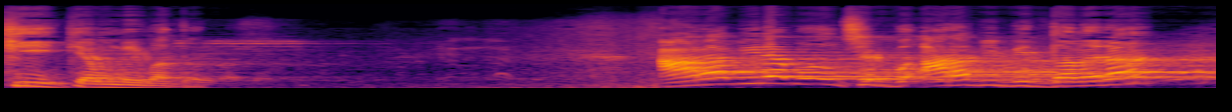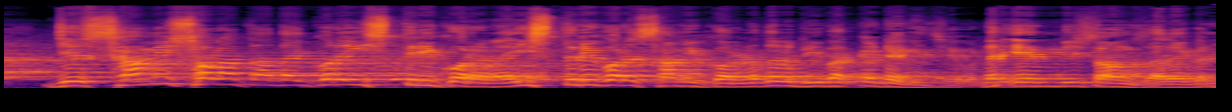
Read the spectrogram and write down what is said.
কি, কেমন ইবাদত? আরবিরা বলছে, আরবি বিদ্বানেরা যে স্বামী সলাত আদায় করে, স্ত্রী করে না, স্ত্রী করে, স্বামী করে না, তাহলে বিভাগ কেটে গেছে। ওটা এমনি সংসার, এখন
